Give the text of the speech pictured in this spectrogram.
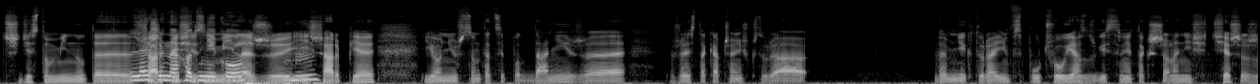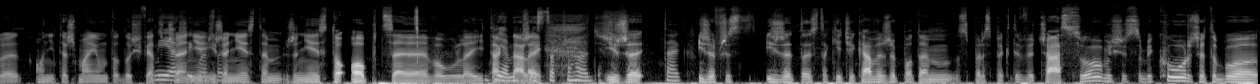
30 minutę Leży szarpie na się z nimi, chodniku. leży Mhm. i szarpie i oni już są tacy poddani, że, że jest taka część, która we mnie, która im współczuje, a z drugiej strony tak szalenie się cieszę, że oni też mają to doświadczenie masz i że nie jestem, że nie jest to obce w ogóle i tak Wiem, dalej. przez co przechodzisz. I że Tak. i że, wszyscy, I że to jest takie ciekawe, że potem z perspektywy czasu myślisz sobie, kurczę, to było,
